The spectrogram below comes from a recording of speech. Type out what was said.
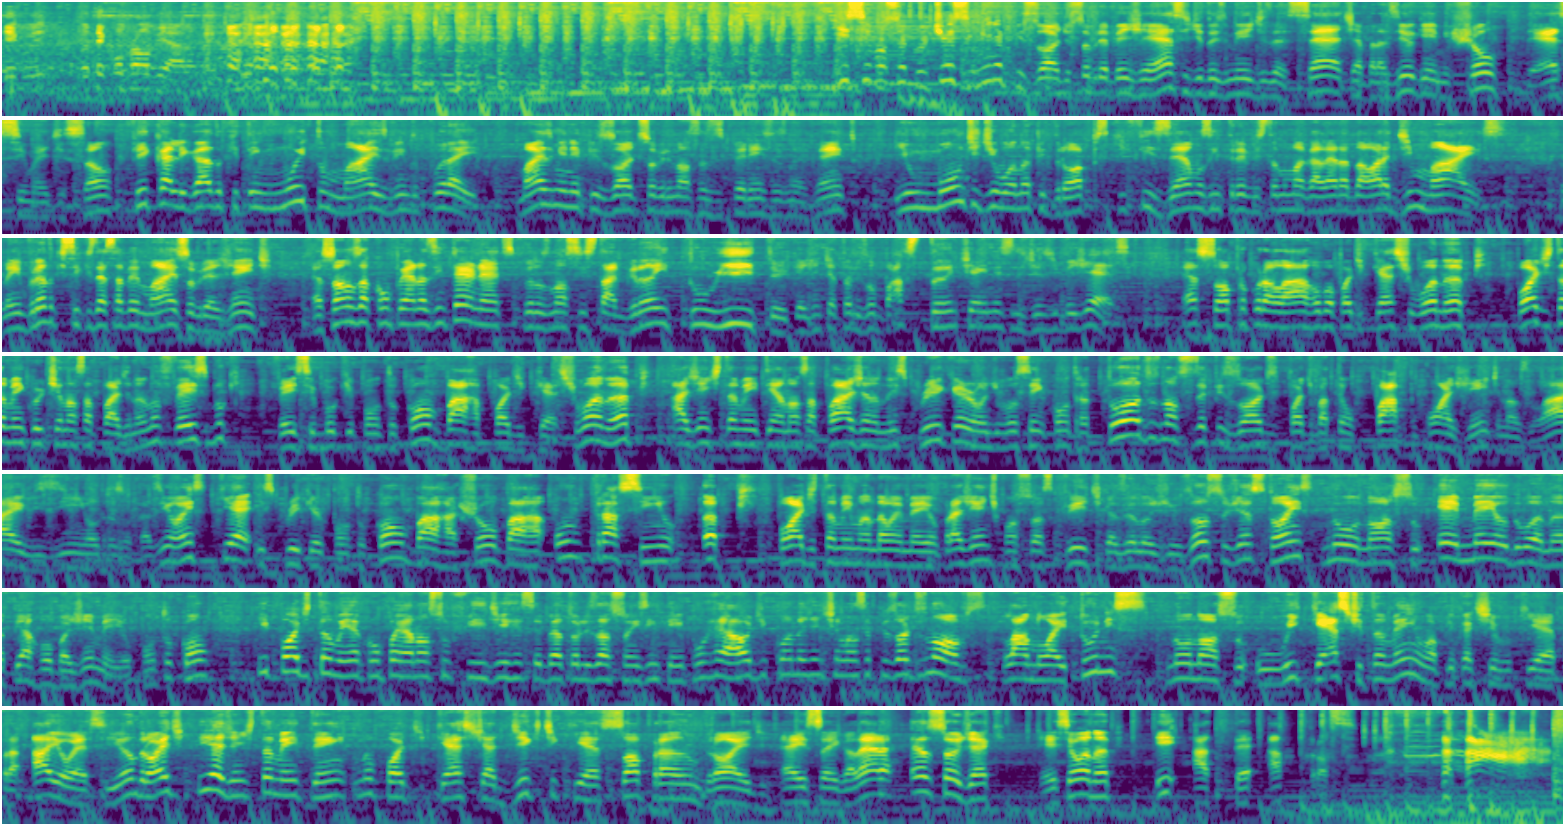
viu? Vou ter que comprar um VR. E se você curtiu esse mini episódio sobre a BGS de 2017, a Brasil Game Show, décima edição, fica ligado que tem muito mais vindo por aí. Mais mini episódios sobre nossas experiências no evento e um monte de one-up drops que fizemos entrevistando uma galera da hora demais. Lembrando que se quiser saber mais sobre a gente, é só nos acompanhar nas internets pelos nossos Instagram e Twitter, que a gente atualizou bastante aí nesses dias de BGS. É só procurar lá, arroba podcast OneUp. Pode também curtir nossa página no Facebook, facebook.com barra podcast OneUp. A gente também tem a nossa página no Spreaker, onde você encontra todos os nossos episódios, pode bater um papo com a gente nas lives e em outras ocasiões, que é spreaker.com barra show barra um tracinho up. Pode também mandar um e-mail pra gente com suas críticas, elogios ou sugestões no nosso e-mail do oneup.gmail.com e pode também acompanhar nosso feed e receber atualizações em tempo real de quando a gente lança episódios novos. Lá no iTunes, no nosso WeCast também, um aplicativo que é para iOS e Android. E a gente também tem no podcast Addict, que é só para Android. É isso aí, galera. Eu sou o Jack, esse é o OneUp e até a próxima.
